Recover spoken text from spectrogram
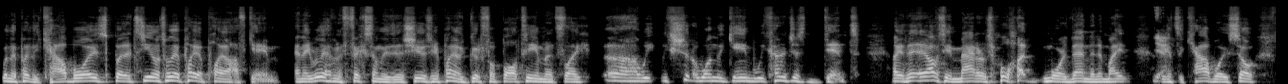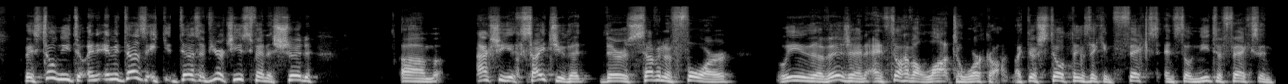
when they play the Cowboys, but it's you know it's when they play a playoff game and they really haven't fixed some of these issues. And you're playing a good football team, and it's like, oh, we, we should have won the game, but we kind of just didn't. Like it obviously matters a lot more then than it might yeah. against the Cowboys. So they still need to, and, and it does it does. If you're a Chiefs fan, it should um, actually excite you that there's seven and four leading the division and still have a lot to work on. Like there's still things they can fix and still need to fix and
